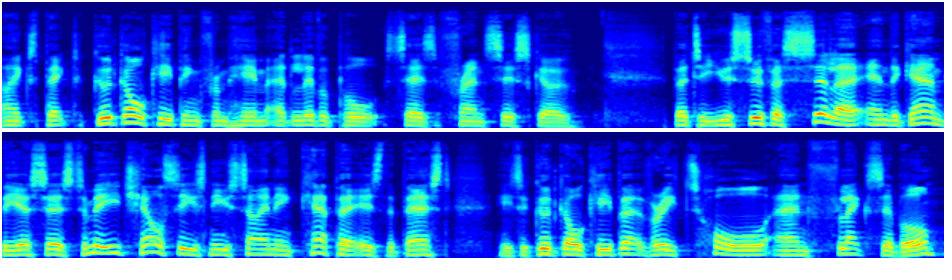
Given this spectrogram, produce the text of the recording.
I expect good goalkeeping from him at Liverpool, says Francisco. But Yusufa Silla in the Gambia says to me, Chelsea's new signing Kepa is the best. He's a good goalkeeper, very tall and flexible.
